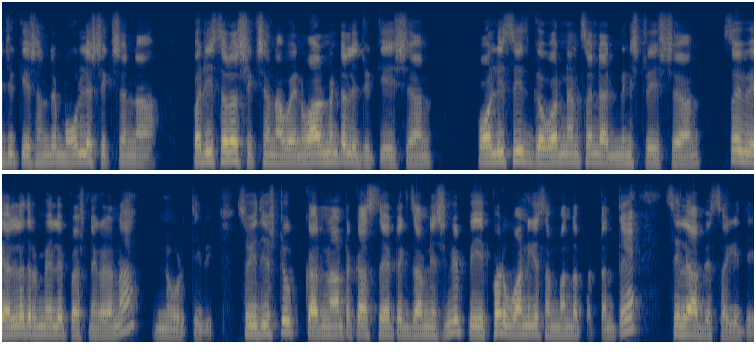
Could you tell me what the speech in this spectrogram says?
ಎಜುಕೇಶನ್ ಅಂದರೆ ಮೌಲ್ಯ ಶಿಕ್ಷಣ, ಪರಿಸರ ಶಿಕ್ಷಣ environmental education policies governance and administration so ಇವೆಲ್ಲದರ ಮೇಲೆ ಪ್ರಶ್ನೆಗಳನ್ನ ನೋಡ್ತೀವಿ. ಸೊ ಇದಿಷ್ಟು ಕರ್ನಾಟಕ ಸೆಟ್ ಎಕ್ಸಾಮಿನೇಷನ್ಗೆ ಪೇಪರ್ ಒನ್ಗೆ ಸಂಬಂಧಪಟ್ಟಂತೆ ಸಿಲೆಬಸ್ ಆಗಿದೆ.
